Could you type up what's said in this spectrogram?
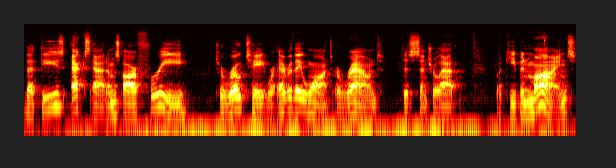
that these X atoms are free to rotate wherever they want around this central atom. But keep in mind,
